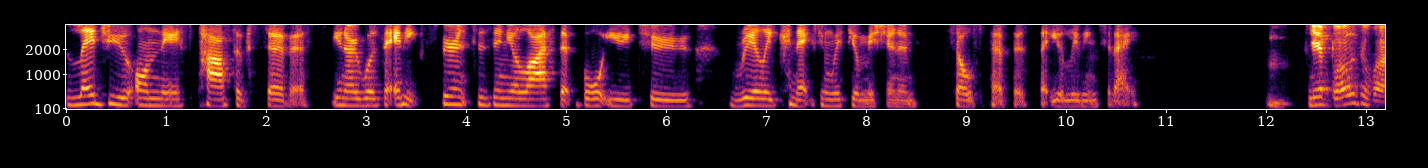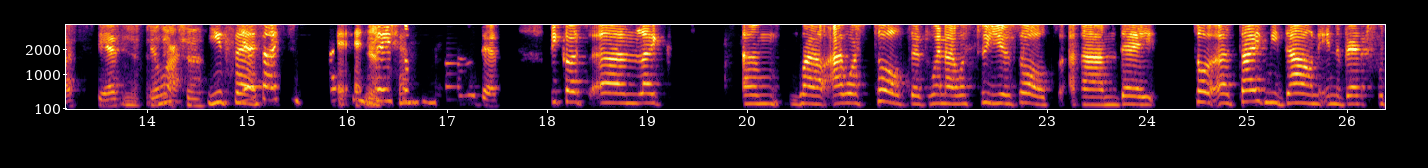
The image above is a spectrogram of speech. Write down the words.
led you on this path of service? You know, was there any experiences in your life that brought you to really connecting with your mission and soul's purpose that you're living today? Hmm. Yeah, both of us. Yes, yeah, sure. You first. Yes, I can, I can say something about that because, um, like, um, well, I was told that when I was two years old, um, they to- uh, tied me down in the bed for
